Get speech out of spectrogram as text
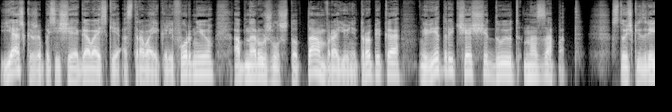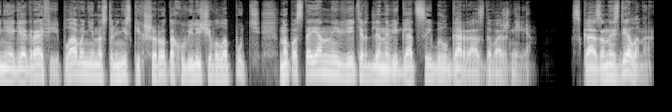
Яшка же, посещая Гавайские острова и Калифорнию, обнаружил, что там, в районе тропика, ветры чаще дуют на запад. С точки зрения географии, плавание на столь низких широтах увеличивало путь, но постоянный ветер для навигации был гораздо важнее. Сказано, сделано.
